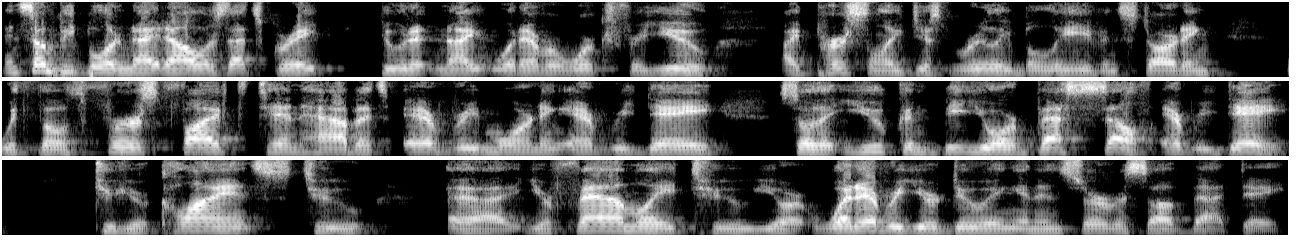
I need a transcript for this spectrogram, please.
and some people are night owls That's great. Do it at night, whatever works for you. I personally just really believe in starting with those first five to 10 habits every morning, every day, so that you can be your best self every day to your clients, to uh, your family, to your whatever you're doing and in service of that day.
